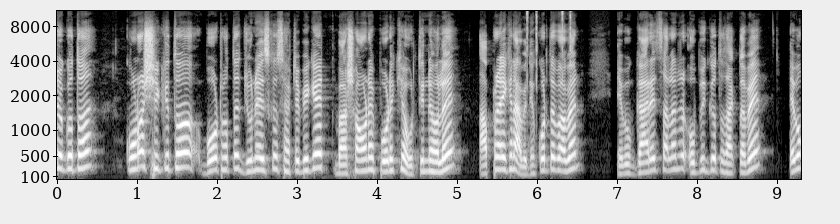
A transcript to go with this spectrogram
যোগ্যতা, কোনো স্বীকৃত বোর্ড হতে জুনিয়র স্কুল সার্টিফিকেট বা সমানের পরীক্ষা উত্তীর্ণ হলে আপনারা এখানে আবেদন করতে পারবেন এবং গাড়ি চালানোর অভিজ্ঞতা থাকতে হবে এবং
